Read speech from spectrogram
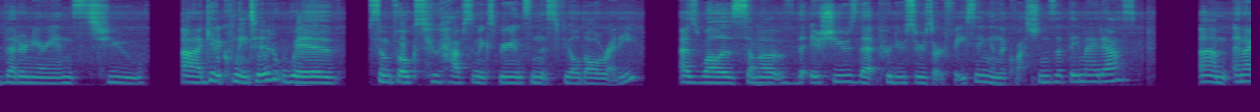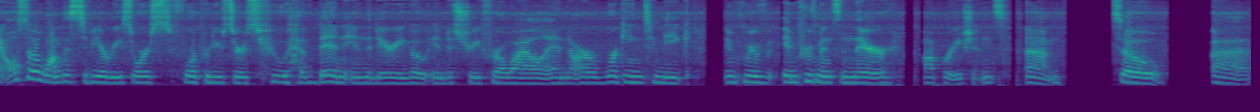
veterinarians to uh, get acquainted with some folks who have some experience in this field already, as well as some of the issues that producers are facing and the questions that they might ask. Um, and I also want this to be a resource for producers who have been in the dairy goat industry for a while and are working to make improve, improvements in their operations. Um, so, uh,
